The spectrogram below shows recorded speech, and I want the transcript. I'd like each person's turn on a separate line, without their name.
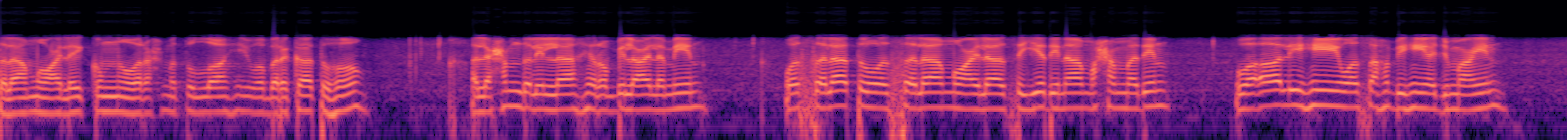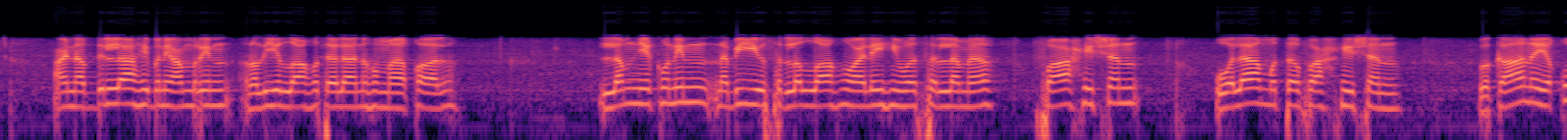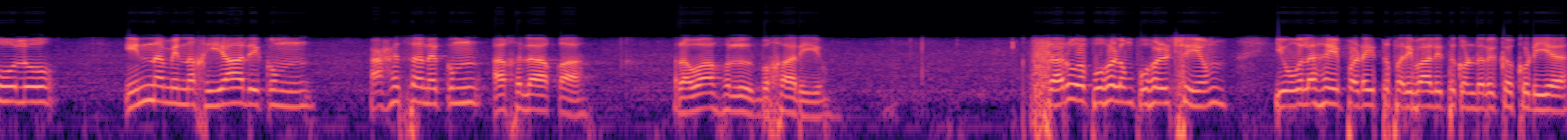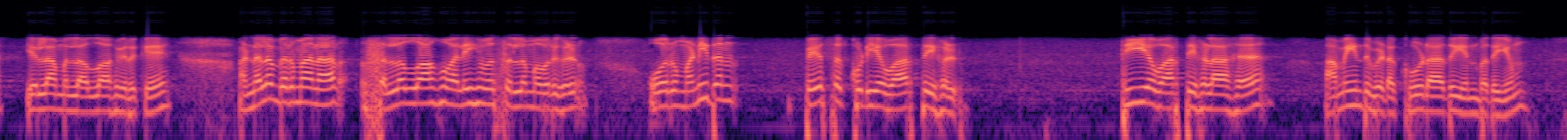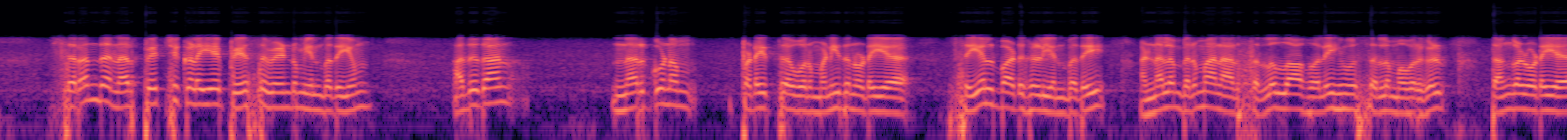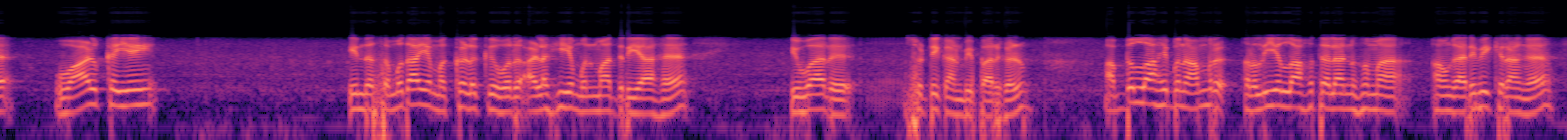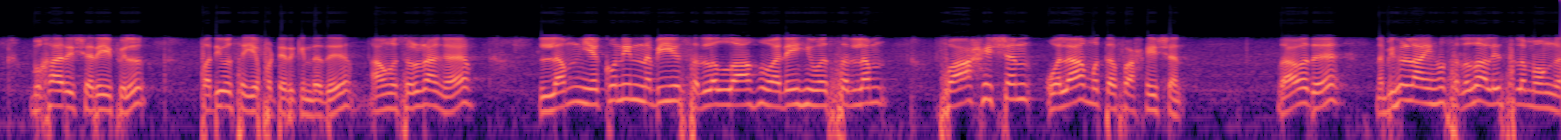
السلام عليكم ورحمة الله وبركاته. الحمد لله رب العالمين. والصلاة والسلام على سيدنا محمد وآله وصحبه أجمعين. عن عبد الله بن عمرو رضي الله تعالى عنهما قال لم يكن النبي صلى الله عليه وسلم فاحشا ولا متفحشا وكان يقول إن من خياركم أحسنكم أخلاقا رواه البخاري சர்வ புகழும் புகழ்ச்சியும் இவ்வுலகை படைத்து பரிபாலித்து கொண்டிருக்கக்கூடிய எல்லாமல்ல அல்லாஹுவிற்கு அந்நலம் பெருமானார் சல்லல்லாஹு அலிஹி வசல்லம் அவர்கள் ஒரு மனிதன் பேசக்கூடிய வார்த்தைகள் தீய வார்த்தைகளாக அமைந்துவிடக்கூடாது என்பதையும் சிறந்த நற்பேச்சுக்களையே பேச வேண்டும் என்பதையும் அதுதான் நற்குணம் படைத்த ஒரு மனிதனுடைய செயல்பாடுகள் என்பதை அண்ணலம் பெருமானார் சல்லுல்லாஹு அலஹி வசல்லம் அவர்கள் தங்களுடைய வாழ்க்கையை இந்த சமுதாய மக்களுக்கு ஒரு அழகிய முன்மாதிரியாக இவ்வாறு சுட்டி காண்பிப்பார்கள் அப்துல்லாஹிபின் அம்ர் ரலியல்லாஹு தலானுஹுமா அவங்க அறிவிக்கிறாங்க புகாரி ஷெரீஃபில் பதிவு செய்யப்பட்டிருக்கின்றது. அவங்க சொல்கிறாங்க லம் யகுனின் நபி சொல்லல்லாஹு அலிஹி வசல்லம் ஃபாஹிஷன் ஒலா முத்தஃபாஹிஷன். அதாவது நபிகள் நாயகம் சல்லா அலிஸ்லம் அவங்க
